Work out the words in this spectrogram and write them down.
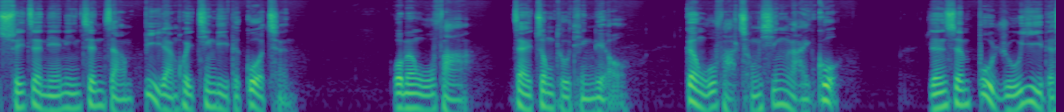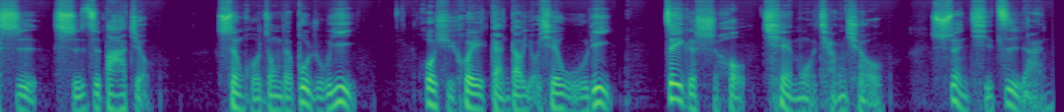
随着年龄增长必然会经历的过程。我们无法在中途停留，更无法重新来过。人生不如意的事十之八九，生活中的不如意，或许会感到有些无力。这个时候，切莫强求，顺其自然，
